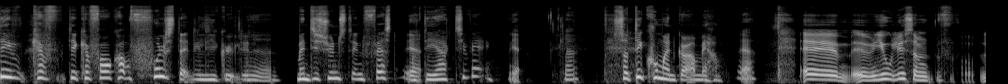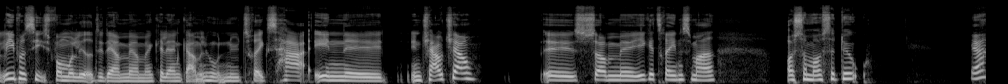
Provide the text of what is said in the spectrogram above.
det kan, det kan forekomme fuldstændig ligegyldigt, ja. men de synes, det er en fest, ja. og det er aktivering. Ja, klar. Så det kunne man gøre med ham. Ja. Øh, øh, Julie, som lige præcis formulerede det der med, at man kan lære en gammel hund nye tricks, har en, øh, en chow chow, øh, som øh, ikke er trænet så meget, og som også er døv. Ja.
